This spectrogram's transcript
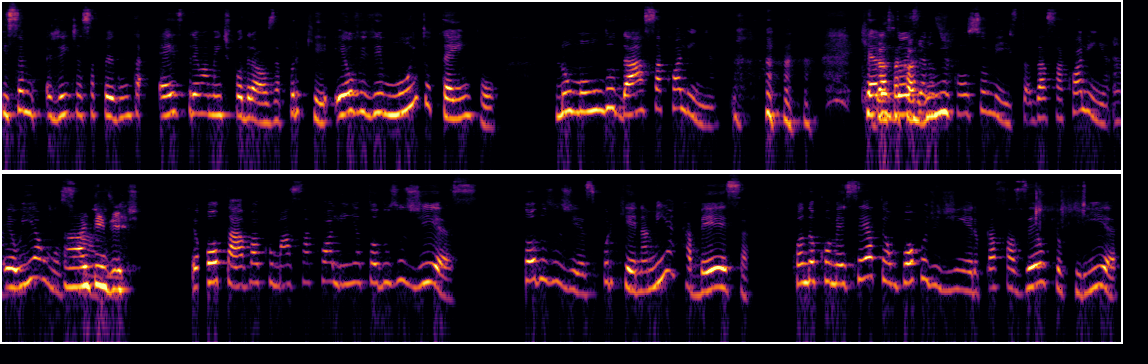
Isso é, gente, essa pergunta é extremamente poderosa, porque eu vivi muito tempo no mundo da sacolinha. que era da os dois anos de consumista, da sacolinha. Ah. Eu ia almoçar. Ah, entendi. Eu voltava com uma sacolinha todos os dias. Todos os dias. Porque na minha cabeça, quando eu comecei a ter um pouco de dinheiro para fazer o que eu queria,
